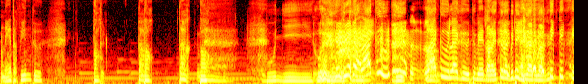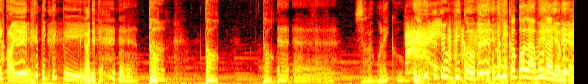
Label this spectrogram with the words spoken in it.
Ngetok pintu. Tok. Tok. Tok. Tok. Tok. Nah. Bunyi lagu. Lagu lagu. Itu beda. Kalau itu lagunya gimana bang? Tik tik tik. Oh iya. Tik tik tik. Kita lanjut ya. Tok tok tok. Heeh. Assalamualaikum Viko itu Viko Cola bukan Iya bukan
